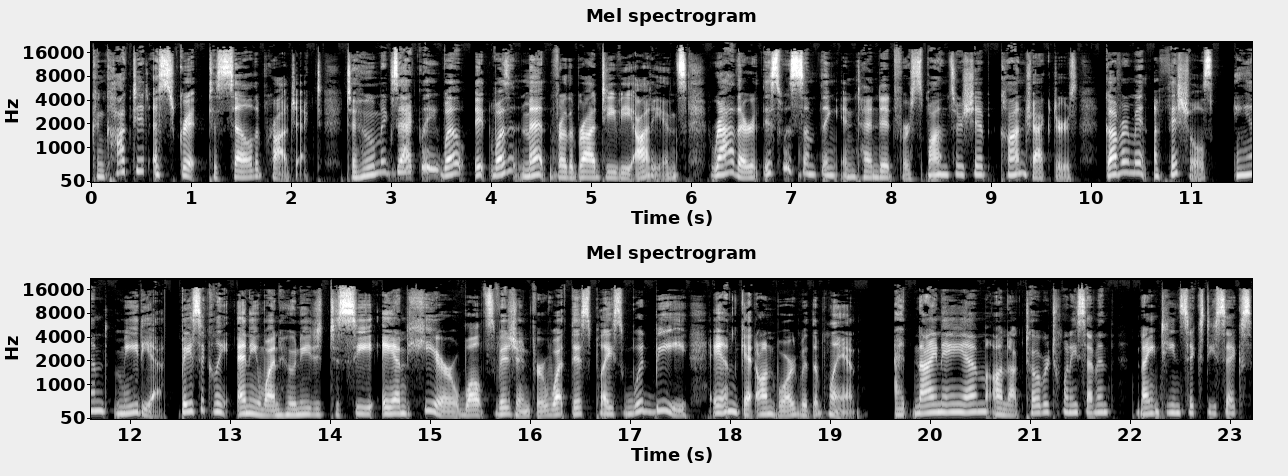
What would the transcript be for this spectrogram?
concocted a script to sell the project. To whom exactly? Well, it wasn't meant for the broad TV audience. Rather, this was something intended for sponsorship, contractors, government officials, and media. Basically, anyone who needed to see and hear Walt's vision for what this place would be and get on board with the plan. At 9 a.m. on October 27, 1966,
